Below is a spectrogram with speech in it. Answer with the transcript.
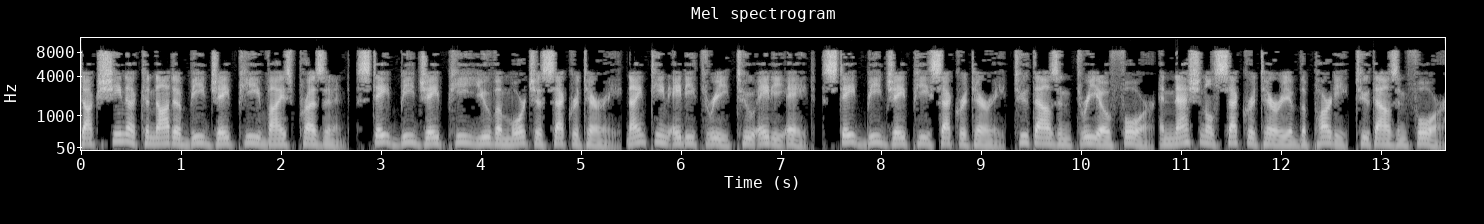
Dakshina Kannada BJP Vice President, State BJP Yuva Morcha Secretary 1983–88, State BJP Secretary 2003–04 and National Secretary of the party 2004.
